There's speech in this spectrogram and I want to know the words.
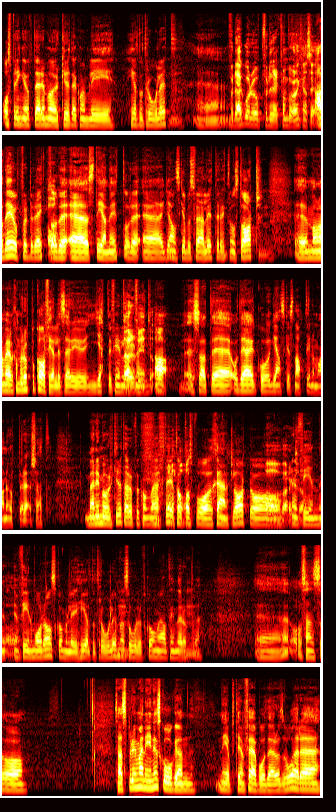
och springa upp där i mörkret, det kommer bli helt otroligt. Mm. Eh, för där går det upp för direkt från början kan jag säga. Ja, det är upp för direkt ja. och det är stenigt och det är mm. ganska besvärligt direkt från start. Mm. Eh, men när man väl kommer upp på kalfjället så är det ju en jättefin löpning. Ja. ja. Mm. Så att, eh, och det går ganska snabbt innan man är uppe där. Så att, men i mörkret där uppe kommer det vara häftigt. Hoppas på stjärnklart och ja, en, fin, en fin morgon så kommer det bli helt otroligt med mm. soluppgång och allting där uppe. Mm. och sen så sen springer man in i skogen ner till en fäbod där och då är det,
